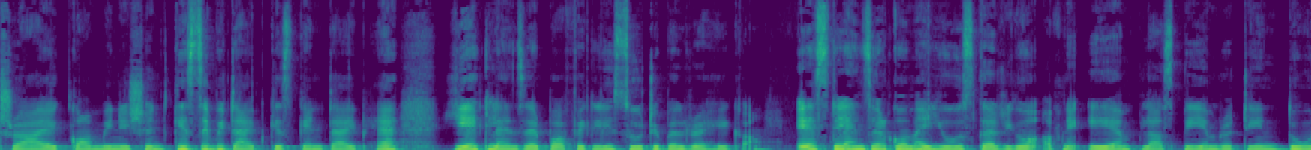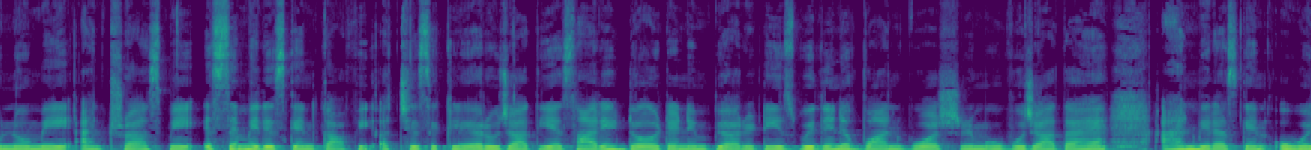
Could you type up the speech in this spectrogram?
ड्राई कॉम्बिनेशन किसी भी टाइप की स्किन टाइप है, ये क्लेंजर परफेक्टली सुटेबल रहेगा. इस क्लेंजर को मैं यूज़ कर रही हूँ अपने A M plus P M routine दोनों में एंड ट्रस्ट में, इससे मेरी स्किन काफ़ी अच्छे से क्लियर हो जाती है। सारी dirt and impurities within one wash remove हो जाता है एंड मेरा स्किन ओवर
